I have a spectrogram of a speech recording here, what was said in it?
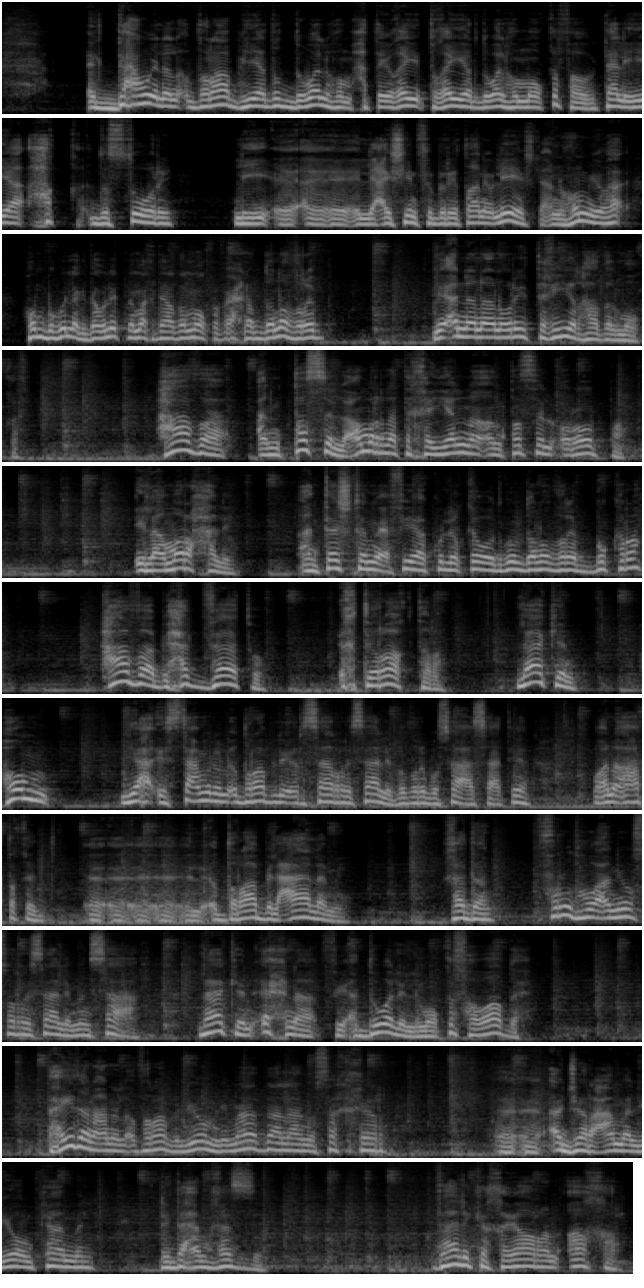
الدعوة للإضراب هي ضد دولهم حتى تغير دولهم موقفها وبالتالي هي حق دستوري آه، آه، اللي عايشين في بريطانيا. ليش؟ لأنه هم يه... هم بقول لك دولتنا ماخذة هذا الموقف إحنا بدنا نضرب لأننا نريد تغيير هذا الموقف. هذا أن تصل عمرنا تخيلنا أن تصل أوروبا إلى مرحلة أن تجتمع فيها كل القوى وتقول بدنا نضرب بكرة هذا بحد ذاته اختراق ترى. لكن هم يستعملوا الإضراب لإرسال رسالة بيضربوا ساعة ساعتين. وأنا أعتقد آه، آه، آه، الإضراب العالمي غدا. المفروض هو أن يوصل رسالة من ساعة. لكن إحنا في الدول اللي موقفها واضح. بعيدا عن الإضراب اليوم لماذا لا نسخر أجر عمل يوم كامل لدعم غزة؟ ذلك خيارا آخر.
